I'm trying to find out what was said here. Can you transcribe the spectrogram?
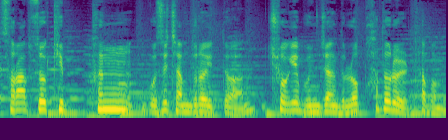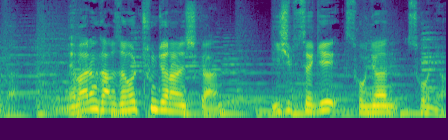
서랍 속 깊은 곳에 잠들어 있던 추억의 문장들로 파도를 타봅니다. 메마른 감성을 충전하는 시간 20세기 소년 소녀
